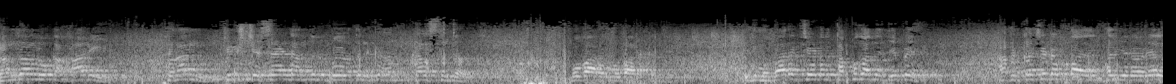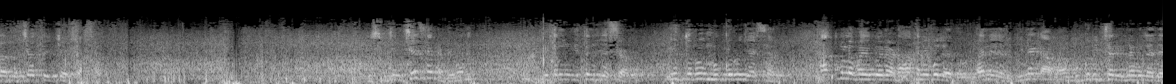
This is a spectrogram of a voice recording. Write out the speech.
రంజాన్ ఒక హారి ఖురాన్ ఫినిష్ చేశాడంటే అందరూ పోయి అతను కలుస్తుంటారు. ముబారక్ ముబారక్ అని. ఇది ముబారక్ చేయడం తప్పు కాదని చెప్పేది. అక్కడ కలిసేటప్పుడు పది ఇరవై వేలు అన్న చేతి ఇచ్చి చేశానండి మరి. ఇతను ఇతను చేశాడు. ఇద్దరు ముగ్గురు చేశారు. అక్మల భయ పోయినాడు అతను ఇవ్వలేదు. అని వినక ముగ్గురు ఇచ్చారు వినవ్వలేదే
